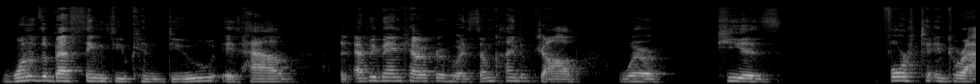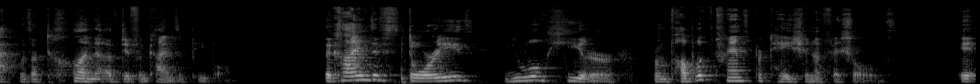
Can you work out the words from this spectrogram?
one of the best things you can do is have an everyman character who has some kind of job where he is forced to interact with a ton of different kinds of people. The kinds of stories you will hear from public transportation officials in,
